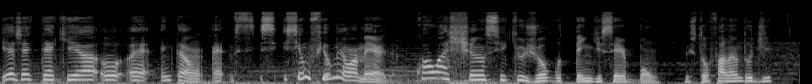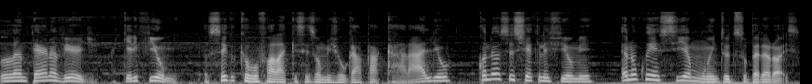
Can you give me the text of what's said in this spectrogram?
E a gente tem aqui a, o. É, então, é, se, se um filme é uma merda, qual a chance que o jogo tem de ser bom? Eu estou falando de Lanterna Verde, aquele filme. Eu sei que o que eu vou falar aqui vocês vão me julgar pra caralho. Quando eu assisti aquele filme, eu não conhecia muito de super-heróis.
